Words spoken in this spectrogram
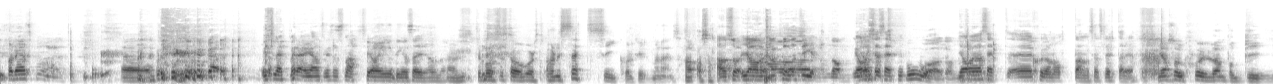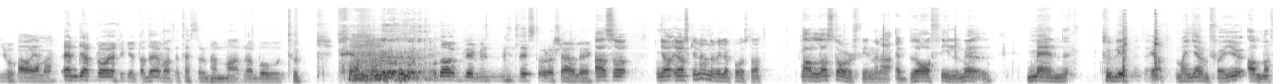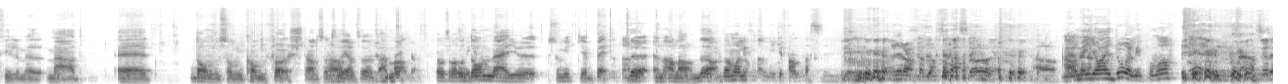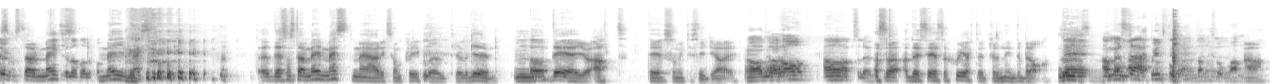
På det spåret. Eh, vi släpper det här ganska så snabbt, för jag har ingenting att säga om det. Ja, Tillbaka till Star Wars. Har ni sett sequel-filmerna ens? Ha- Alltså, Alltså, jag, jag har kollat igenom dem. Jag har inte sett... två av dem. Ja, jag har sett eh, 7 och 8 sen slutade det. jag såg sjuan på bio. Ja, jag med. enda bra jag fick ut av det var att jag testade de här Marabou Tuck. och då blev min, mitt livs stora kärlek. Alltså, jag, jag skulle ändå vilja påstå att alla Star Wars-filmerna är bra filmer. Men problemet är att man jämför ju alla filmer med eh, de som kom först. Alltså Ja. trean, fyran, femman. De som har så Och mycket... de är ju så mycket bättre än alla andra. De har liksom så mycket fantasi. Ja. Men jag är dålig på mat. Alltså, det som stör mig, mig mest det som stör mig mest med liksom prequel-trilogin, Ja. det är ju att det är så mycket CGI. Ja, Ja, ja, absolut. Alltså, det ser så skevt ut för den är inte bra. det, Ja, men särskilt i ettan och tvåan. Ja.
